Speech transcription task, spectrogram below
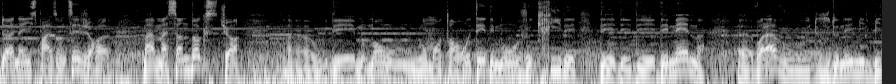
de Anaïs par exemple, tu sais, genre ma, soundbox, tu vois. ou des moments où on m'entend roter, des moments où je crie, des, des, des, des, mèmes. voilà, vous, vous donnez 1000 bits.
